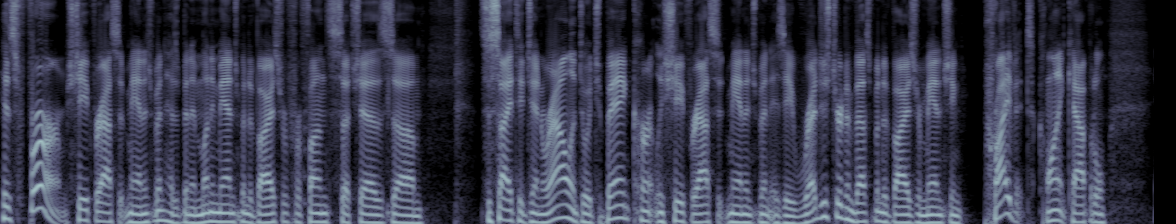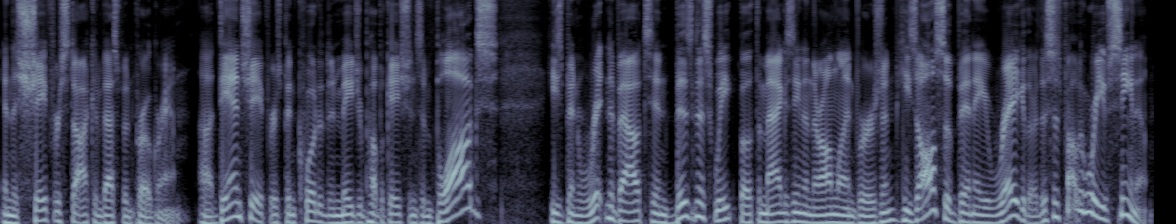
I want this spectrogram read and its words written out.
His firm, Shaffer Asset Management, has been a money management advisor for funds such as um, Societe Generale and Deutsche Bank. Currently, Shaffer Asset Management is a registered investment advisor managing private client capital in the Shaffer Stock Investment Program. Uh, Dan Shaffer has been quoted in major publications and blogs. He's been written about in Business Week, both the magazine and their online version. He's also been a regular, this is probably where you've seen him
